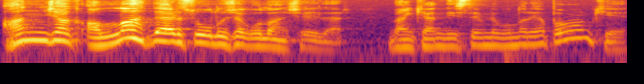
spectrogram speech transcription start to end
ancak Allah dersi olacak olan şeyler. Ben kendi isteğimle bunları yapamam ki.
